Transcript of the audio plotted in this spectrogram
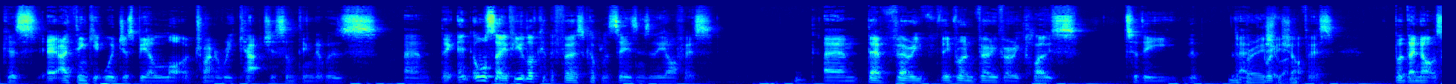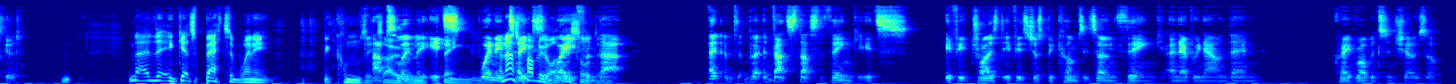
because I think it would just be a lot of trying to recapture something that was. Um, they, and also, if you look at the first couple of seasons of The Office, um, they're very they've run very very close to the the, The uh, British British. Office, but they're not as good. No, it gets better when it becomes its Absolutely, own it's thing. when it takes away from do. that. And, but that's that's the thing. It's if it tries, to, if it just becomes its own thing, and every now and then Craig Robinson shows up,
